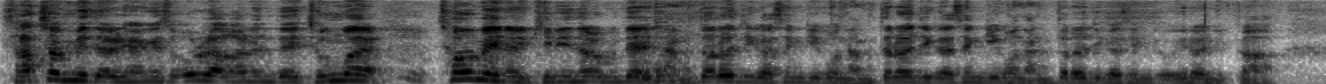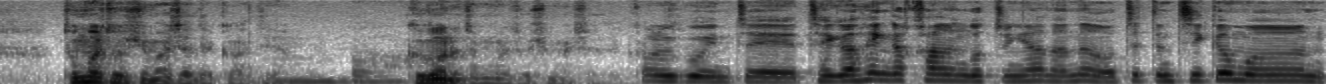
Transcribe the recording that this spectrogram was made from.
4,000m를 향해서 올라가는데 정말 처음에는 길이 넓은데 낭떠러지가 생기고 낭떠러지가 생기고 낭떠러지가 생기고 이러니까 정말 조심하셔야 될 것 같아요. 그거는 정말 조심하셔야 될 것 같아요. 그리고 이제 제가 생각하는 것 중에 하나는 어쨌든 지금은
